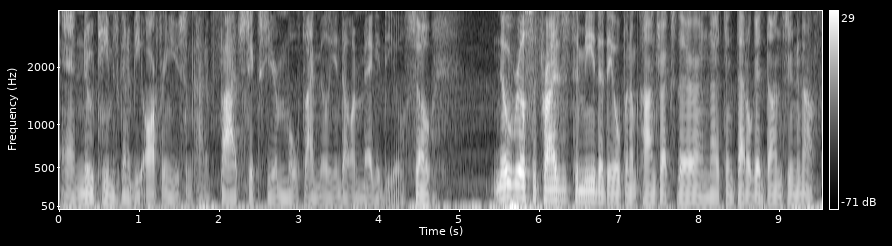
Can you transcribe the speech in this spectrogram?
And no team is going to be offering you some kind of five, six year, multi million dollar mega deal. So, no real surprises to me that they open up contracts there, and I think that'll get done soon enough.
